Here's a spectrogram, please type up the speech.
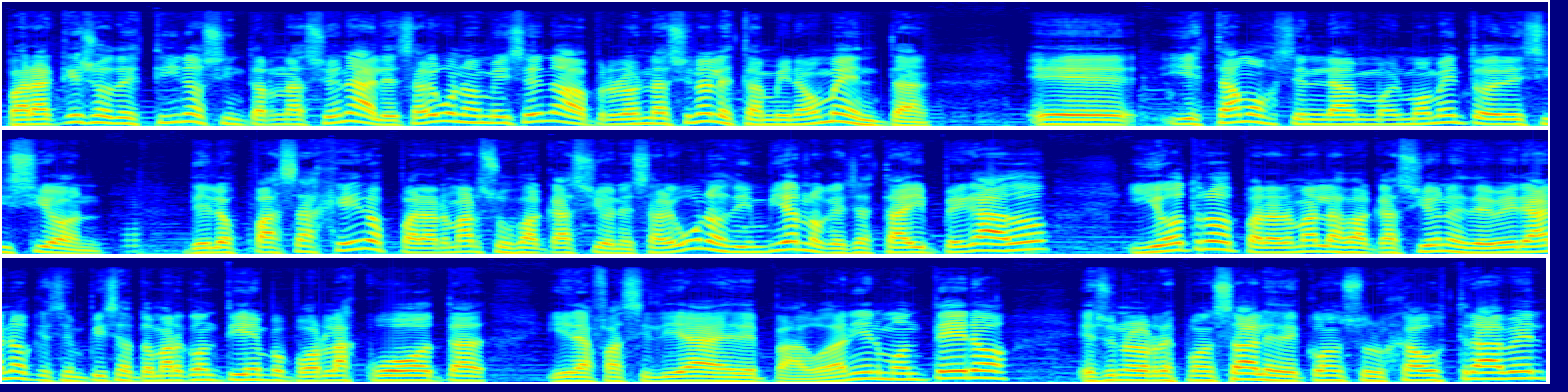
para aquellos destinos internacionales. Algunos me dicen, no, pero los nacionales también aumentan. Eh, y estamos en el momento de decisión de los pasajeros para armar sus vacaciones. Algunos de invierno que ya está ahí pegado y otros para armar las vacaciones de verano que se empieza a tomar con tiempo por las cuotas y las facilidades de pago. Daniel Montero es uno de los responsables de Consul House Travel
